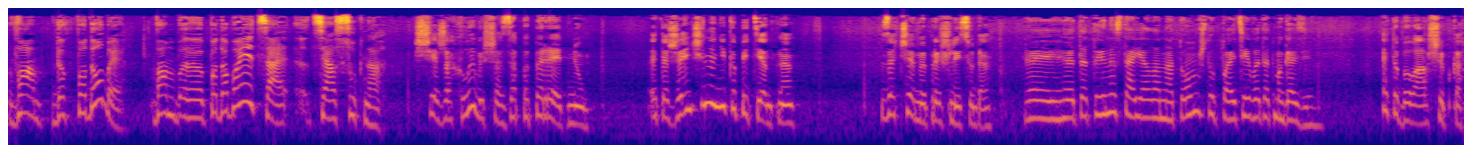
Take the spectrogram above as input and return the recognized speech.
Вам до вподоби? Вам е, подобається ця сукна? Ще жахливіше за попередню. Эта женщина некомпетентна. Зачем мы пришли сюда? Эй, это ты настояла на том, чтобы пойти в этот магазин. Это была ошибка.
